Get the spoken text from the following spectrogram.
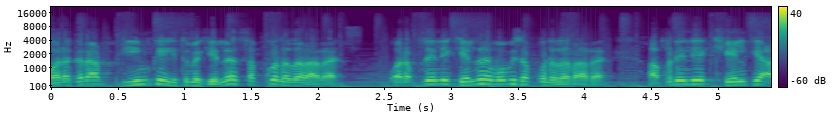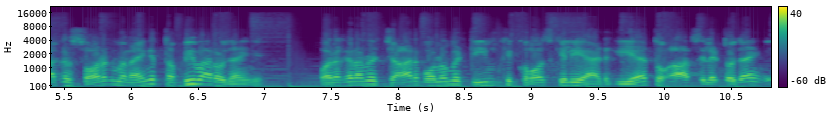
और अगर आप टीम के हित में खेल रहे हैं, सबको नज़र आ रहा है। और अपने लिए खेल रहे हैं, वो भी सबको नज़र आ रहा है। अपने लिए खेल के आकर सौ रन बनाएँगे, तब भी बाहर हो जाएँगे। और अगर आपने चार बॉलों में टीम के कॉज के लिए ऐड किया तो आप सिलेक्ट हो जाएँगे।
